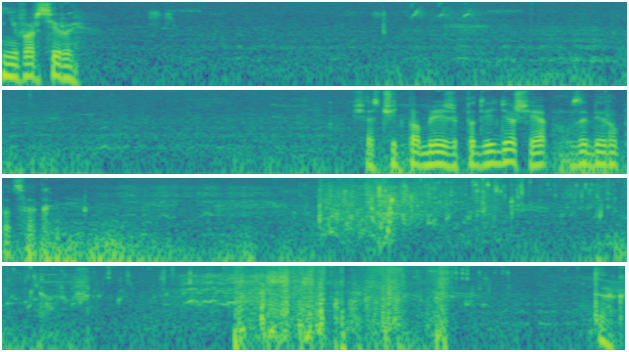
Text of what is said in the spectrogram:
Не форсируй. Сейчас чуть поближе подведешь, я заберу подсак. Так,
